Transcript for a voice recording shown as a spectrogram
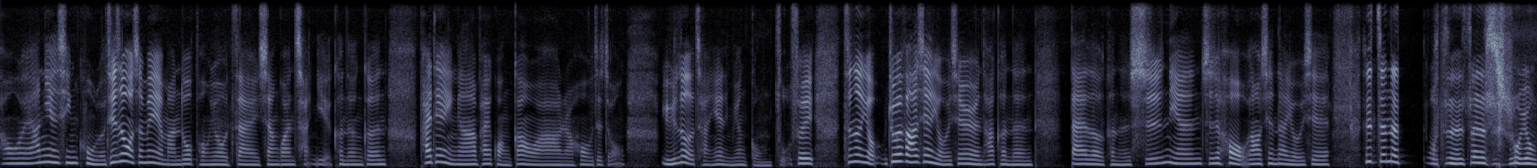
好哎，阿念辛苦了。其实我身边也蛮多朋友在相关产业，可能跟拍电影啊、拍广告啊，然后这种娱乐产业里面工作，所以真的有就会发现有一些人他可能待了可能十年之后，然后现在有一些是真的。我只能真的是说用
